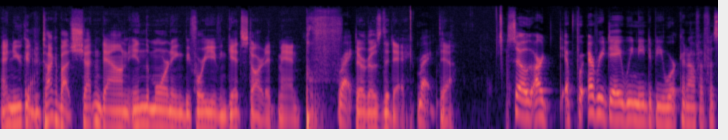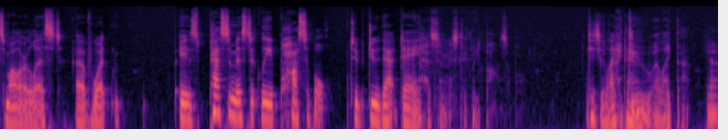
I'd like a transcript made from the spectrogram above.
and you could talk about shutting down in the morning before you even get started, man. Poof, Right. there goes the day. Right. Yeah. So our for every day we need to be working off of a smaller list of what is pessimistically possible to do that day. Pessimistically possible. Did you like I that? I do. I like that. Yeah,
